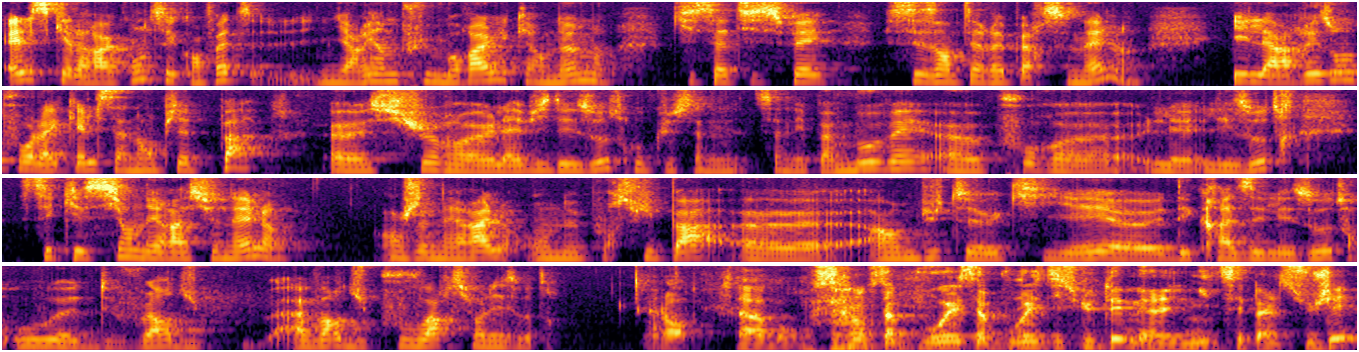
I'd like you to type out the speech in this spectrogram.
Elle, ce qu'elle raconte, c'est qu'en fait, il n'y a rien de plus moral qu'un homme qui satisfait ses intérêts personnels et la raison pour laquelle ça n'empiète pas euh, sur euh, la vie des autres ou que ça, n'est pas mauvais euh, pour les, autres, c'est que si on est rationnel, en général, on ne poursuit pas un but qui est d'écraser les autres ou de vouloir avoir du pouvoir sur les autres. Alors ça, bon, ça, pourrait, ça pourrait se discuter, mais à la limite c'est pas le sujet.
